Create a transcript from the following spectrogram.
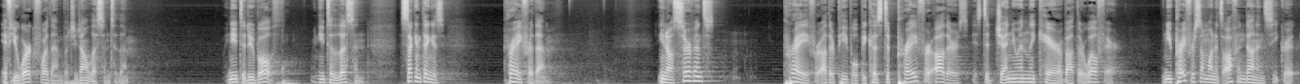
if you work for them, but you don't listen to them. We need to do both. We need to listen. The second thing is pray for them. You know, servants pray for other people because to pray for others is to genuinely care about their welfare. When you pray for someone, it's often done in secret.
